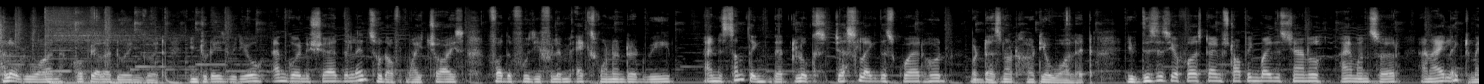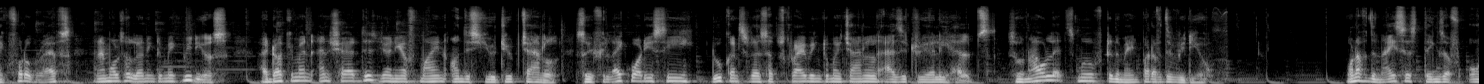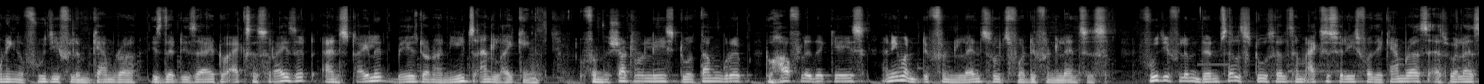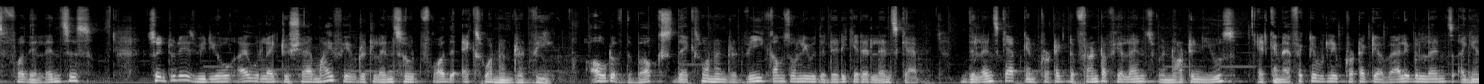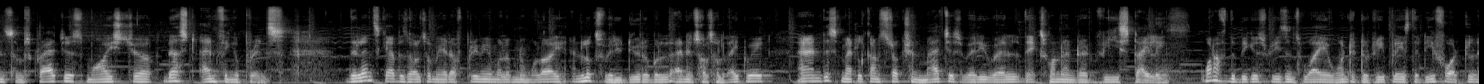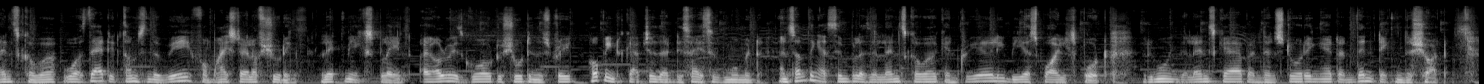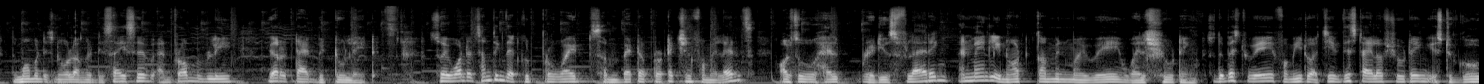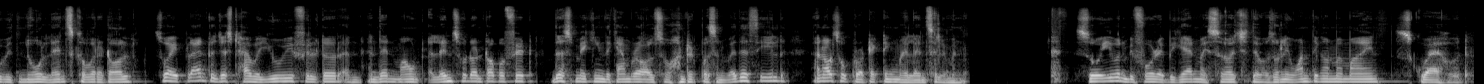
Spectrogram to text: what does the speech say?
Hello everyone, hope you all are doing good. In today's video, I'm going to share the lens hood of my choice for the Fujifilm X100V and it's something that looks just like the square hood but does not hurt your wallet. If this is your first time stopping by this channel, I'm Ansar and I like to make photographs and I'm also learning to make videos. I document and share this journey of mine on this YouTube channel. So if you like what you see, do consider subscribing to my channel as it really helps. So now let's move to the main part of the video. One of the nicest things of owning a Fujifilm camera is the desire to accessorize it and style it based on our needs and liking. From the shutter release to a thumb grip to half leather case and even different lens hoods for different lenses. Fujifilm themselves do sell some accessories for their cameras as well as for their lenses. So in today's video, I would like to share my favorite lens hood for the X100V. Out of the box, the X100V comes only with a dedicated lens cap. The lens cap can protect the front of your lens when not in use. It can effectively protect your valuable lens against some scratches, moisture, dust and fingerprints. The lens cap is also made of premium aluminum alloy and looks very durable and it's also lightweight and this metal construction matches very well the X100V styling. One of the biggest reasons why I wanted to replace the default lens cover was that it comes in the way for my style of shooting. Let me explain. I always go out to shoot in the street hoping to capture that decisive moment and something as simple as a lens cover can really be a spoiled sport. Removing the lens cap and then storing it and then taking the shot. The moment is no longer decisive and probably you're a tad bit too late. So I wanted something that could provide some better protection for my lens, also help reduce flaring and mainly not come in my way while shooting. So the best way for me to achieve this style of shooting is to go with no lens cover at all. So I plan to just have a UV filter and, and then mount a lens hood on top of it, thus making the camera also 100% weather sealed and also protecting my lens element. So even before I began my search, there was only one thing on my mind, square hood.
